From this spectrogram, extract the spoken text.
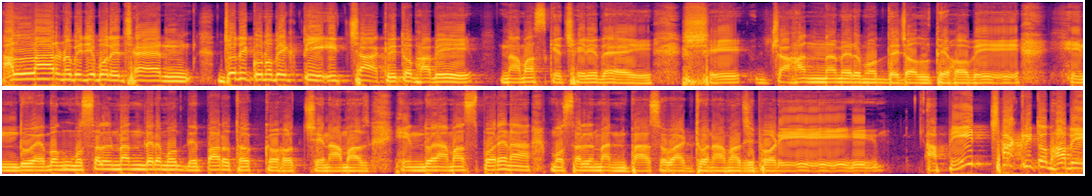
আল্লাহর নবীজি বলেছেন, যদি কোনো ব্যক্তি ইচ্ছাকৃতভাবে নামাজকে ছেড়ে দেয়, সে জাহান্নামের মধ্যে জ্বলতে হবে। হিন্দু এবং মুসলমানদের মধ্যে পার্থক্য হচ্ছে নামাজ। হিন্দু নামাজ পড়ে না, মুসলমান পাঁচ নামাজ পড়ে। আপনি ইচ্ছাকৃতভাবে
